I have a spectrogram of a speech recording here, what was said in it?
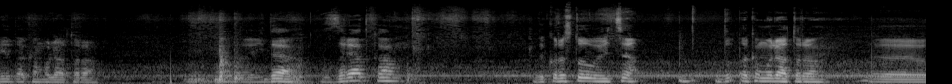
від акумулятора. Е, Йде зарядка, використовується до акумулятора. е,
